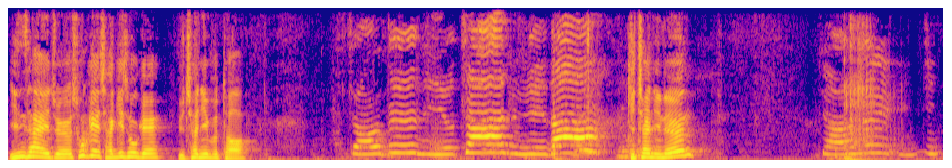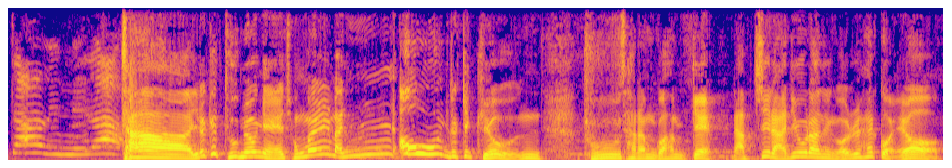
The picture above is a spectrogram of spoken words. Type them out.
인사해줘요. 소개, 자기소개. 유찬이부터. 저는 이유찬입니다. 기찬이는 이지찬입니다. 자, 이렇게 두 명의 정말 만, 어우, 이렇게 귀여운 두 사람과 함께 납치 라디오라는 거를 할 거예요.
